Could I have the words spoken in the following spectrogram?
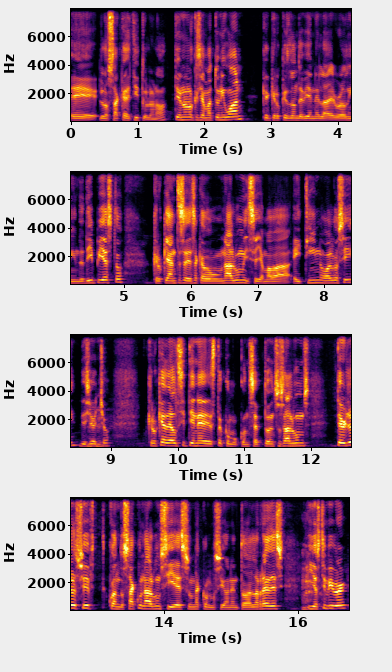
eh, los saca de título, ¿no? Tiene uno que se llama 21, que creo que es donde viene la de Rolling in the Deep y esto. Creo que antes había sacado un álbum y se llamaba 18 o algo así, 18. Creo que Adele sí tiene esto como concepto en sus álbums. Taylor Swift, cuando saca un álbum, sí es una conmoción en todas las redes. Y Justin Bieber,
